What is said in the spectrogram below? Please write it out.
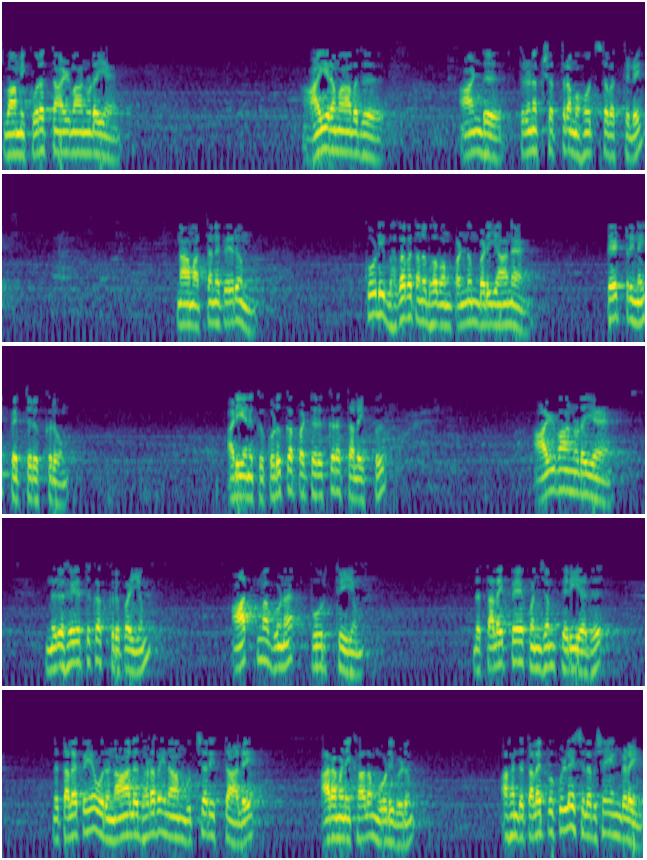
சுவாமி குரத்தாழ்வானுடைய ஆயிரமாவது ஆண்டு திருநக்ஷத்திர மகோத்சவத்திலே நாம் அத்தனை பேரும் கூடி பகவத் அனுபவம் பண்ணும்படியான பேற்றினை பெற்றிருக்கிறோம். அடியனுக்கு கொடுக்கப்பட்டிருக்கிற தலைப்பு ஆழ்வானுடைய நிருகேத்துக கிருபையும் ஆத்மகுண பூர்த்தியும். இந்த தலைப்பே கொஞ்சம் பெரியது. இந்த தலைப்பையே ஒரு நாலு தடவை நாம் உச்சரித்தாலே அரை மணி காலம் ஓடிவிடும். ஆக இந்த தலைப்புக்குள்ளே சில விஷயங்களை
